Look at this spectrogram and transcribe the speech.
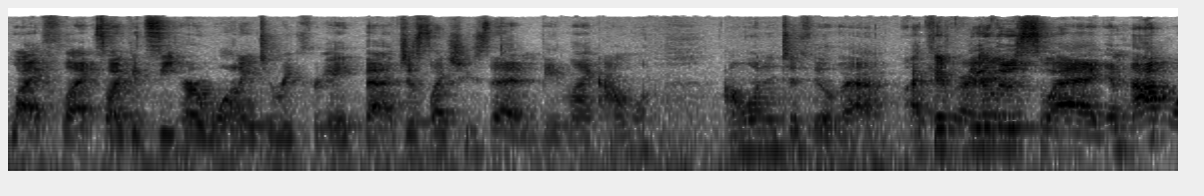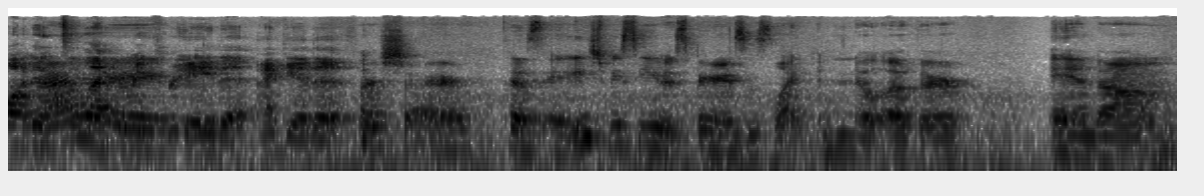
life like? So I could see her wanting to recreate that, just like she said, and being like, I want. I wanted to feel that. I could feel their swag, and I wanted to like Right. recreate it. I get it. For sure, because an HBCU experience is like no other, and um,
